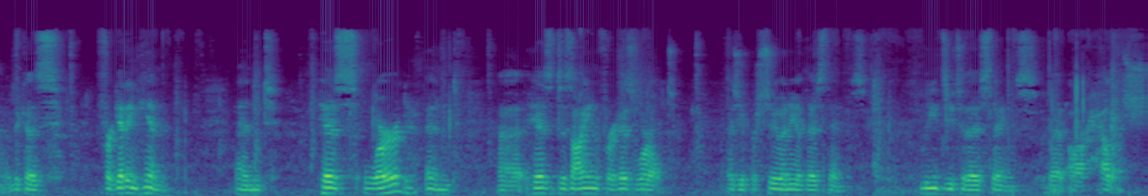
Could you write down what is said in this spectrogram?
Uh, because forgetting Him and His Word and uh, his design for his world as you pursue any of those things. leads you to those things that are hellish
